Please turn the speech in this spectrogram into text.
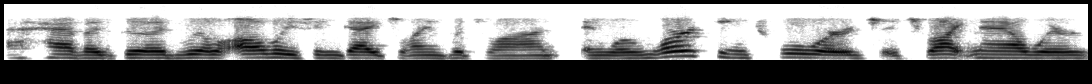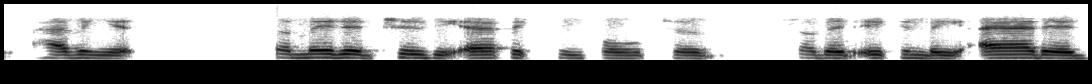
have a good, we'll always engage language line and we're working towards, it's right now we're having it submitted to the EPIC people to, so that it can be added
